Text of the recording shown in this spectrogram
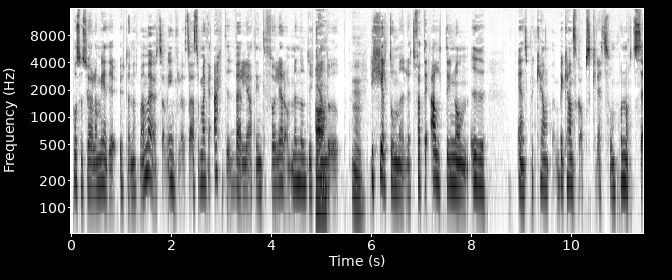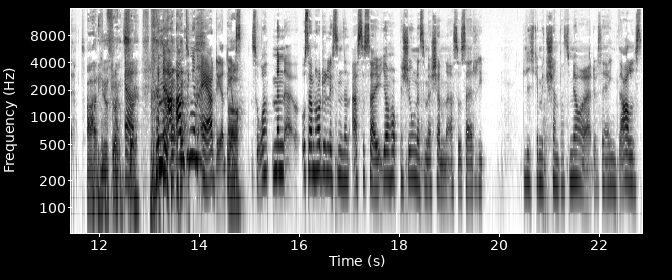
på sociala medier utan att man möts av influencers. Alltså man kan aktivt välja att inte följa dem, men de dyker Ja. ändå upp. Det är helt omöjligt, för att det är alltid någon i ens bekan bekantskapskrets som på något sätt Är influencer. är, nej, antingen är det dels Ja. så, men, och sen har du liksom den, alltså så här, jag har personer som jag känner, alltså så här, lika mycket kända som jag är, det vill säga inte alls,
